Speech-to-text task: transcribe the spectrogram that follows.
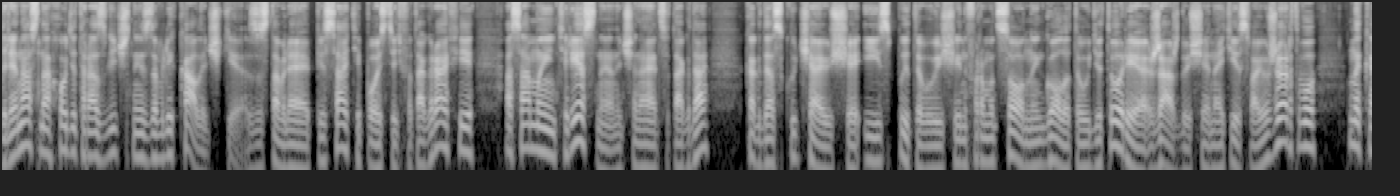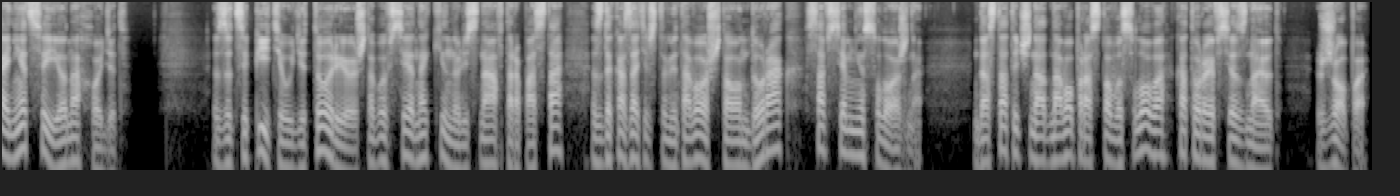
для нас находят различные завлекалочки, заставляя писать и постить фотографии, а самое интересное начинается тогда, когда скучающая и испытывающая информационный голод аудитория, жаждущая найти свою жертву, наконец ее находит. Зацепить аудиторию, чтобы все накинулись на автора поста с доказательствами того, что он дурак, совсем несложно. Достаточно одного простого слова, которое все знают — «жопа».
